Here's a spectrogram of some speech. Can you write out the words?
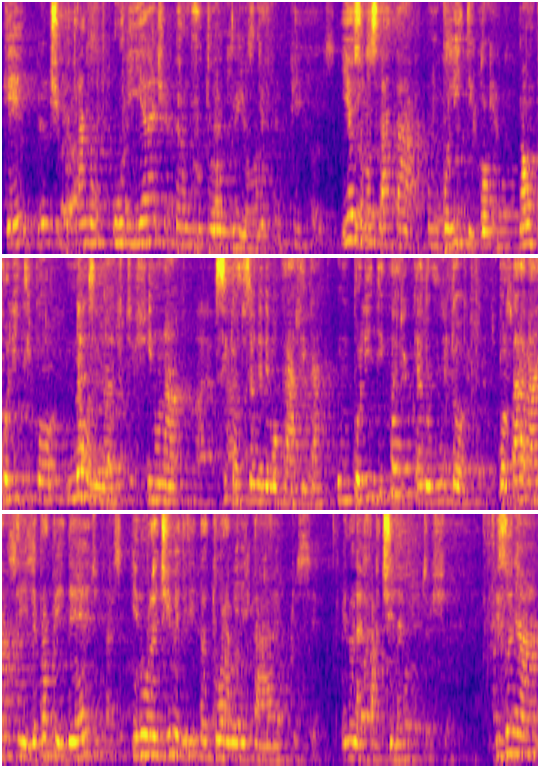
che ci potranno unire per un futuro migliore. Io sono stata un politico, ma un politico non in una situazione democratica, un politico che ha dovuto portare avanti le proprie idee in un regime di dittatura militare e non è facile. Bisogna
